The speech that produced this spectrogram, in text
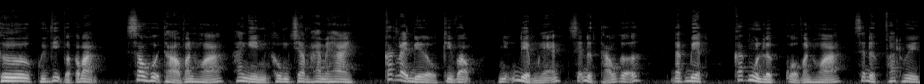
Thưa quý vị và các bạn, sau hội thảo văn hóa 2022, các đại biểu kỳ vọng những điểm nghẽn sẽ được tháo gỡ, đặc biệt các nguồn lực của văn hóa sẽ được phát huy.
